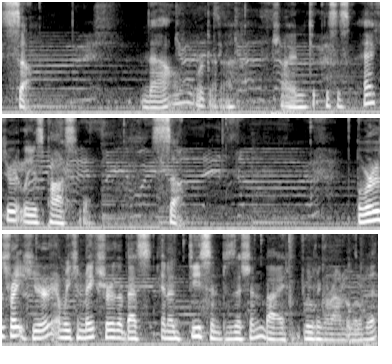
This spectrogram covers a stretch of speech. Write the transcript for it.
So, now we're gonna try and get this as accurately as possible. So, the word is right here, and we can make sure that that's in a decent position by moving around a little bit.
